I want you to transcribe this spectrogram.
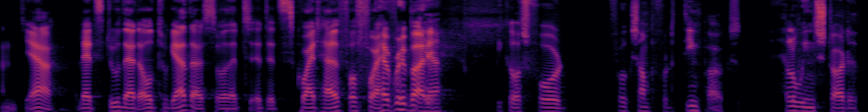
And yeah, let's do that all together so that it, it's quite helpful for everybody. Yeah. Because for for example, for the theme parks, Halloween started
